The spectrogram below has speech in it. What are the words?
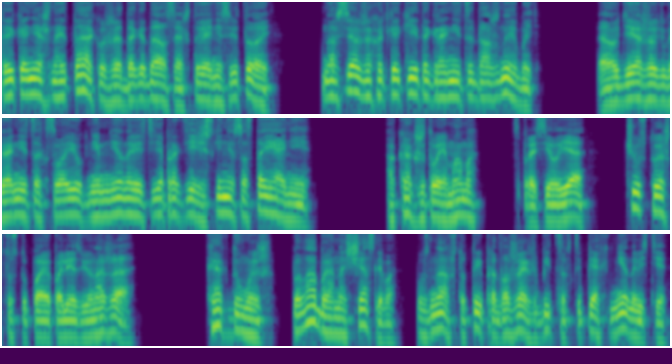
Ты, конечно, и так уже догадался, что я не святой, но все же хоть какие-то границы должны быть а удерживать в границах свою к ним ненависть я практически не в состоянии. «А как же твоя мама?» — спросил я, чувствуя, что ступаю по лезвию ножа. «Как думаешь, была бы она счастлива, узнав, что ты продолжаешь биться в цепях ненависти,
